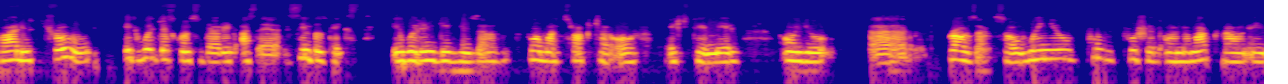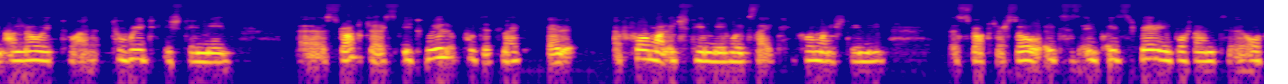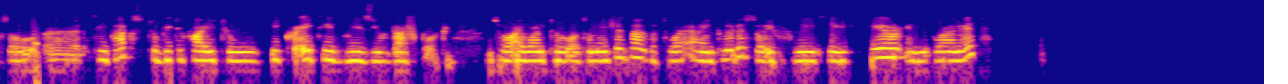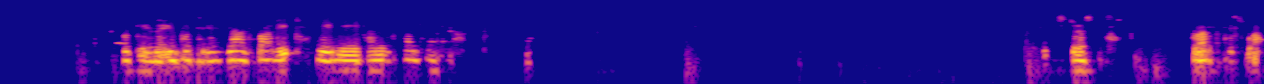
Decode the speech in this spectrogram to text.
value true, it will just consider it as a simple text. It wouldn't give you the formal structure of HTML on your uh, browser. So when you pu push it on the Markdown and allow it to, uh, to read HTML structures, it will put it like a, a formal HTML website, formal HTML uh, structure. So it's it's very important uh, also uh, syntax to beautify to be creative with your dashboard. So I want to also mention that. That's why I included. So if we see here and run it, okay, the input is not valid. Maybe if I something It's just like this one.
